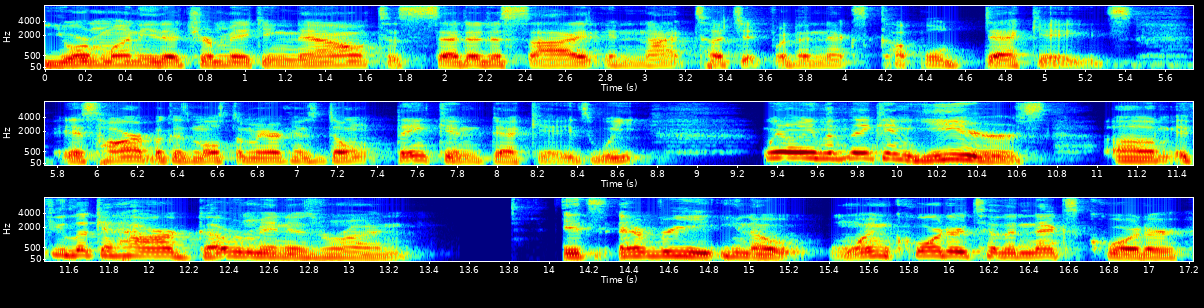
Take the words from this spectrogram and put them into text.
your money that you're making now to set it aside and not touch it for the next couple decades. It's hard because most Americans don't think in decades. We we don't even think in years. Um, if you look at how our government is run, it's every you know one quarter to the next quarter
